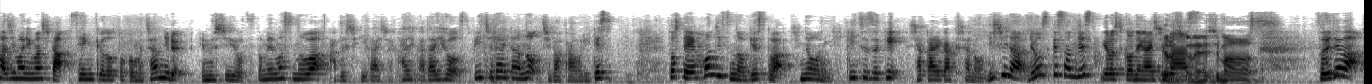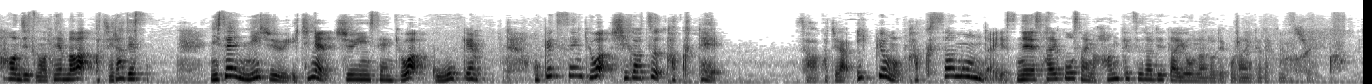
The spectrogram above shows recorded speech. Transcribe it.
始まりました。選挙 .com チャンネル。MC を務めますのは株式会社開花代表スピーチライターの千葉香織です。そして本日のゲストは昨日に引き続き社会学者の西田亮介さんです。よろしくお願いします。よろしくお願いします。それでは本日のテーマはこちらです。2021年衆院選挙は合憲。補欠選挙は4月確定。さあこちら一票の格差問題ですね。最高裁の判決が出たようなのでご覧いただきましょうか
